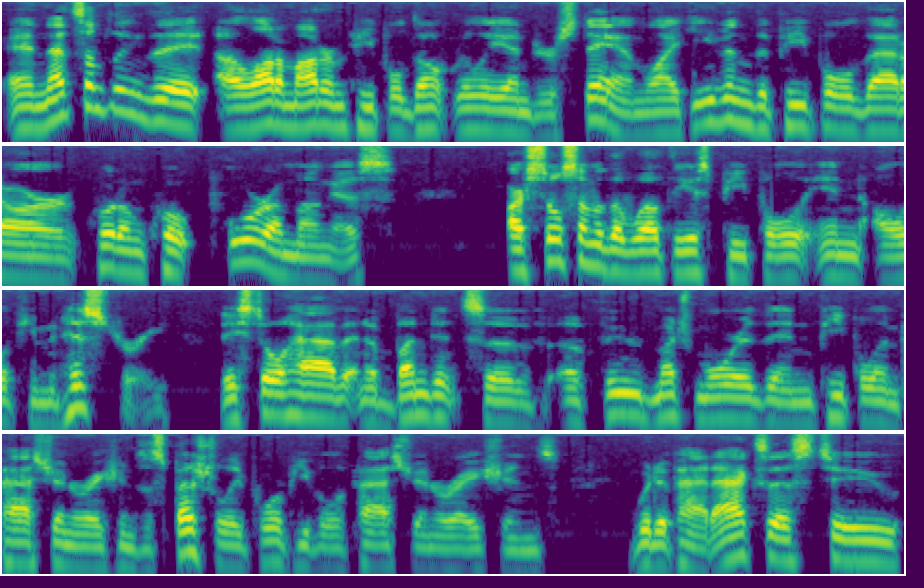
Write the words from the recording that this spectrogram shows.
And that's something that a lot of modern people don't really understand. Like, even the people that are quote unquote poor among us are still some of the wealthiest people in all of human history. They still have an abundance of, of food, much more than people in past generations, especially poor people of past generations, would have had access to.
